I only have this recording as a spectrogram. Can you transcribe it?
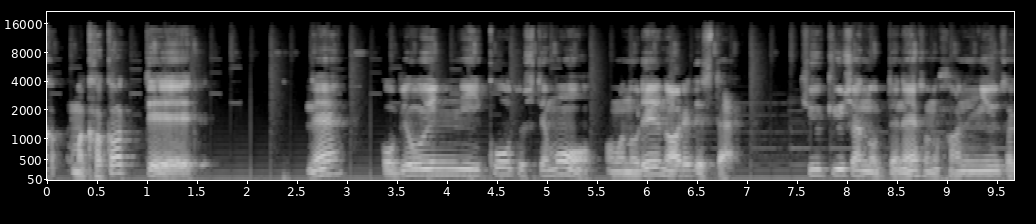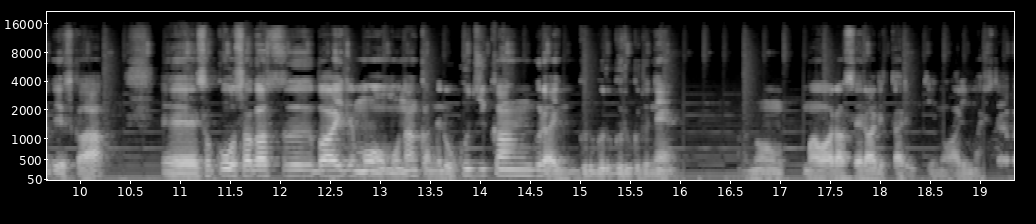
か、まあかかって、ね、こう病院に行こうとしても、あの、例のあれですた救急車に乗ってね、その搬入先ですか？えー、そこを探す場合でも、もうなんかね、6時間ぐらいぐるぐるぐるぐるね、あの、回らせられたりっていうのがありましたよ。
